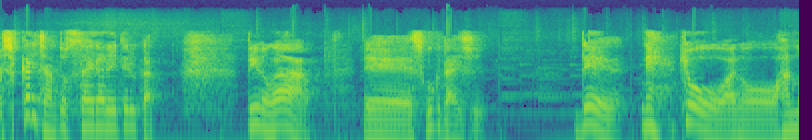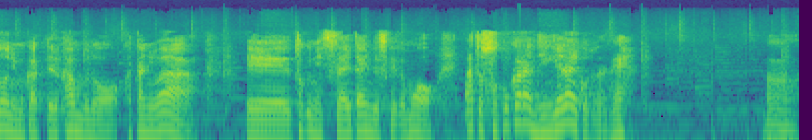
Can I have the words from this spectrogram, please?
しっかりちゃんと伝えられてるかっていうのが、えー、すごく大事。で、ね、今日、あの、反応に向かっている幹部の方には、えー、特に伝えたいんですけども、あとそこから逃げないことだね。うん。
